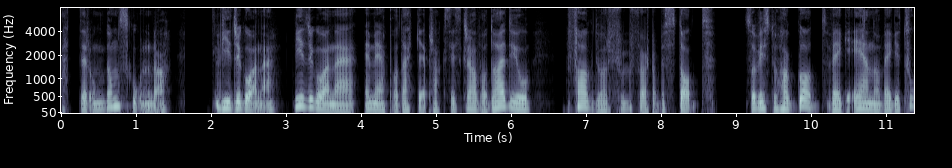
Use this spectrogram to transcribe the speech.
etter ungdomsskolen, da. Videregående. Videregående er med på å dekke praksiskravet, og da er det jo fag du har fullført og bestått. Så hvis du har gått VG1 og VG2,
